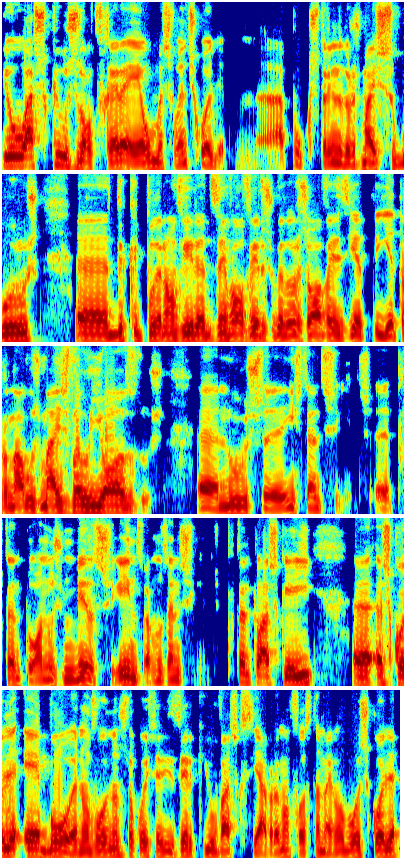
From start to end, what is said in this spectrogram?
eu acho que o João Ferreira é uma excelente escolha. Há poucos treinadores mais seguros uh, de que poderão vir a desenvolver jogadores jovens e a, a torná-los mais valiosos uh, nos uh, instantes seguintes. portanto, ou nos meses seguintes, ou nos anos seguintes. Portanto, acho que aí a escolha é boa. Não, vou, não estou com isto a dizer que o Vasco se abra não fosse também uma boa escolha,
